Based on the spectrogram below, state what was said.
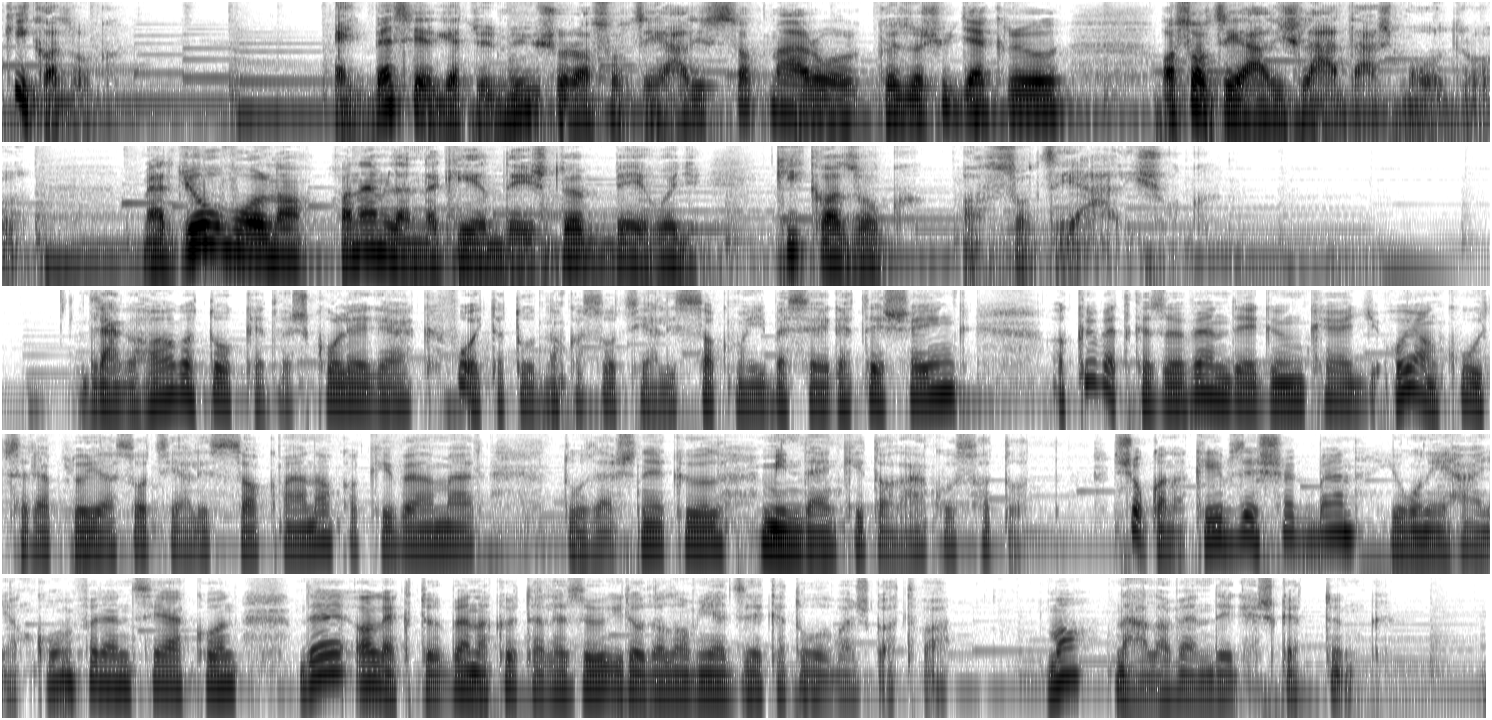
Kik azok? Egy beszélgető műsor a szociális szakmáról, közös ügyekről, a szociális látásmódról. Mert jó volna, ha nem lenne kérdés többé, hogy kik azok a szociálisok. Drága hallgatók, kedves kollégák, folytatódnak a szociális szakmai beszélgetéseink. A következő vendégünk egy olyan kulcsszereplője a szociális szakmának, akivel már túlzás nélkül mindenki találkozhatott. Sokan a képzésekben, jó néhányan konferenciákon, de a legtöbben a kötelező irodalomjegyzéket olvasgatva. Ma nála vendégeskedtünk.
